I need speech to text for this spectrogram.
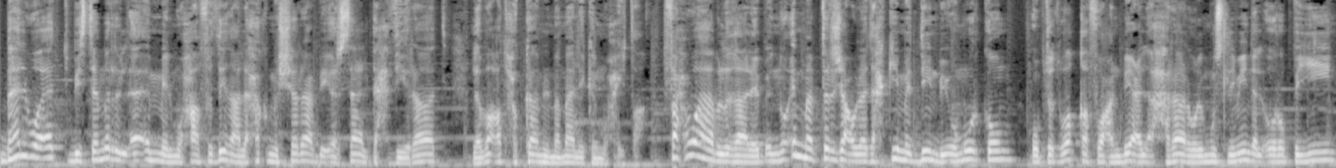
بهالوقت بيستمر الأئمة المحافظين على حكم الشرع بإرسال تحذيرات لبعض حكام الممالك المحيطة. فحواها بالغالب أنه إما بترجعوا لتحكيم الدين بأموركم وبتتوقفوا عن بيع الأحرار والمسلمين الأوروبيين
